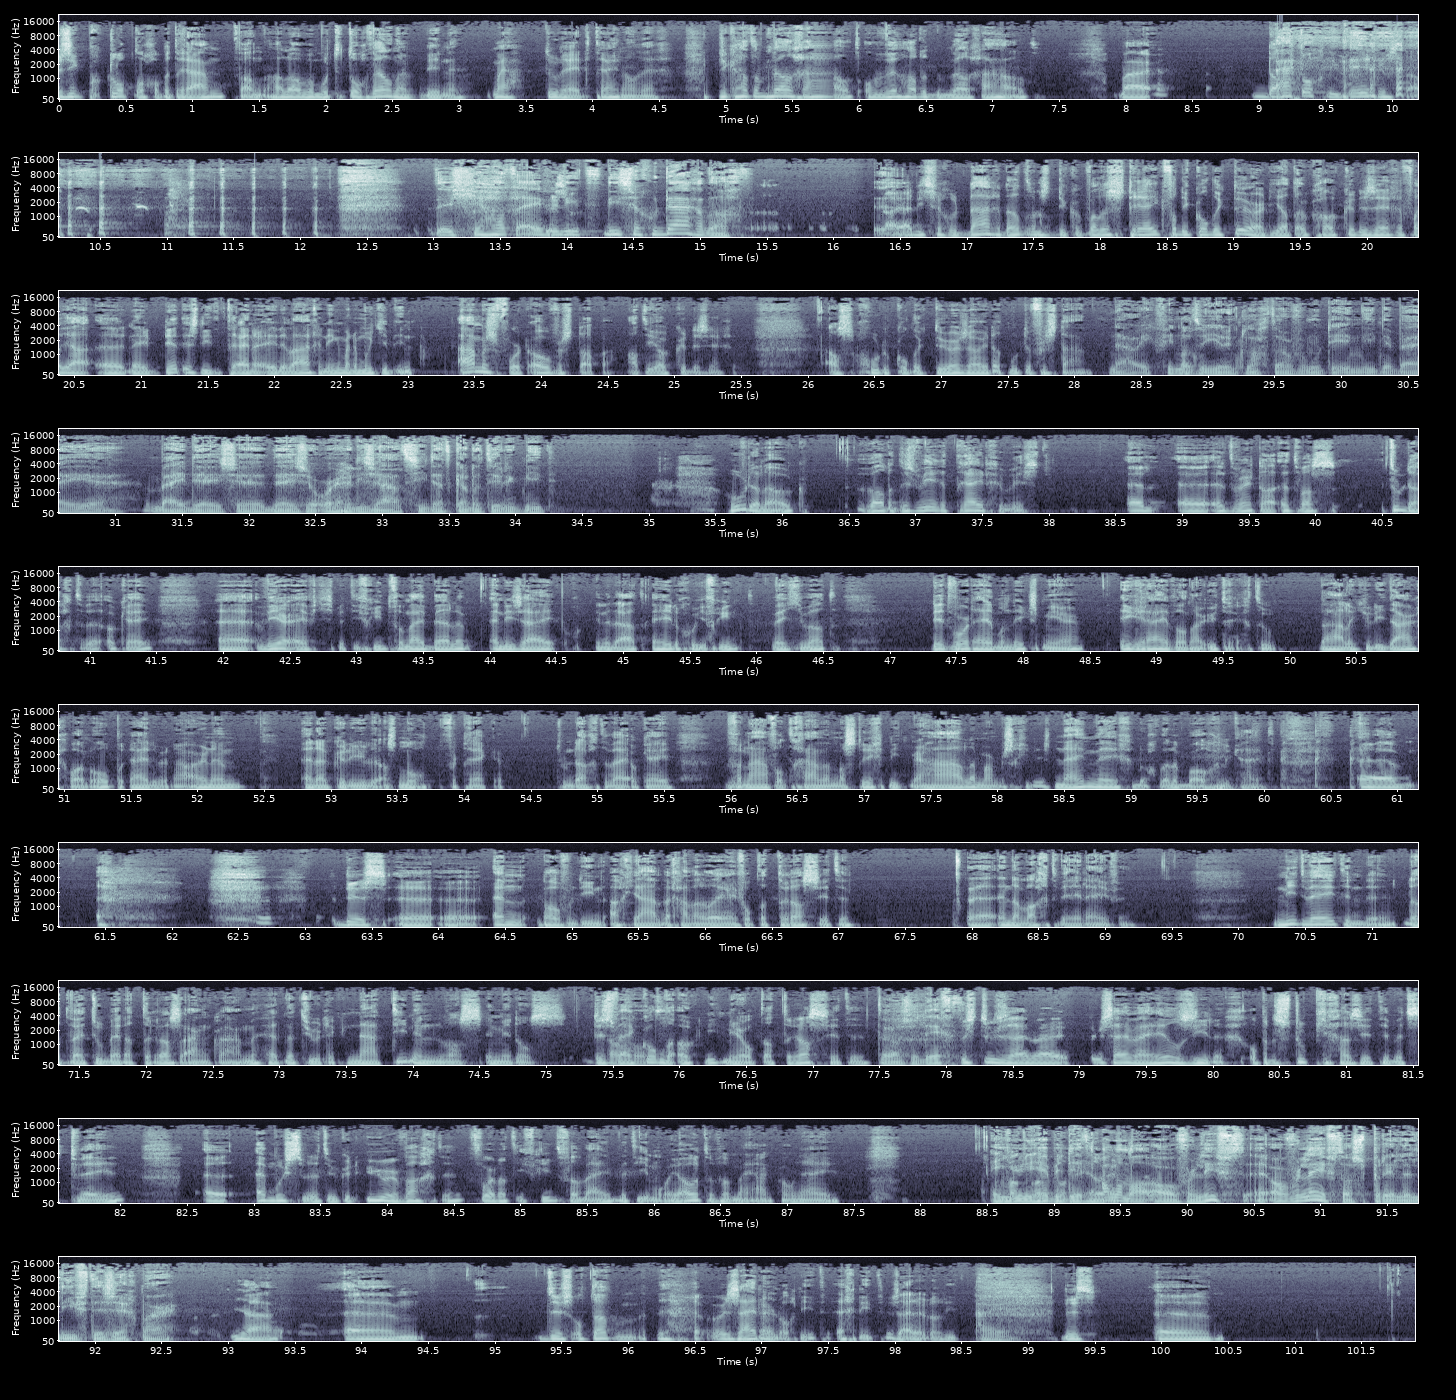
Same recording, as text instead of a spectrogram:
Dus ik klop nog op het raam van hallo, we moeten toch wel naar binnen. Maar ja, toen reed de trein al weg. Dus ik had hem wel gehaald, of we hadden hem wel gehaald. Maar dan toch niet ingestapt. dus je had even dus, niet, niet zo goed nagedacht. Nou ja, niet zo goed nagedacht. Dat was natuurlijk ook wel een streek van die conducteur. Die had ook gewoon kunnen zeggen van ja, uh, nee, dit is niet de trein naar Ede-Wageningen. Maar dan moet je in Amersfoort overstappen. Had hij ook kunnen zeggen als goede conducteur zou je dat moeten verstaan. Nou, ik vind dat we hier een klacht over moeten indienen bij, uh, bij deze, deze organisatie. Dat kan natuurlijk niet. Hoe dan ook, we hadden dus weer een trein gewist. En uh, het, werd al, het was, toen dachten we, oké, okay, uh, weer eventjes met die vriend van mij bellen. En die zei, inderdaad, een hele goede vriend, weet je wat, dit wordt helemaal niks meer. Ik rij wel naar Utrecht toe. Dan haal ik jullie daar gewoon op, rijden we naar Arnhem. En dan kunnen jullie alsnog vertrekken. Toen dachten wij, oké, okay, vanavond gaan we Maastricht niet meer halen, maar misschien is Nijmegen nog wel een mogelijkheid. um, dus, uh, uh, en bovendien, ach ja, we gaan wel even op dat terras zitten. Uh, en dan wachten we heel even. Niet wetende dat wij toen bij dat terras aankwamen, het natuurlijk na tienen was inmiddels. Dus Oh, wij God. konden ook niet meer op dat terras zitten. Terrassen dicht. Dus toen zijn wij, toen zijn wij heel zielig op een stoepje gaan zitten met z'n tweeën. Eh, en moesten we natuurlijk een uur wachten voordat die vriend van mij met die mooie auto van mij aan kwam rijden. En Wat jullie hebben dit allemaal overleefd, eh, overleefd als prille liefde, zeg maar. Ja, ehm, dus op dat moment, we zijn er nog niet, echt niet, we zijn er nog niet. Ah, ja. Dus, ehm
